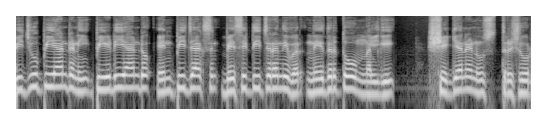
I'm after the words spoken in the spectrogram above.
Biju P Antony P D Ando N P Jackson Bessy teacher എന്നിവർ നേതൃത്വവും നൽകി. ഷിഗ്യാന ന്യൂസ് തൃശൂർ.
